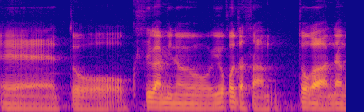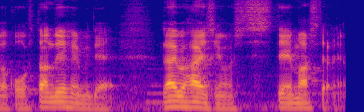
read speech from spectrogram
えっ、ー、とくし紙の横田さんとかなんかこうスタンド FM でライブ配信をしてましたよね。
